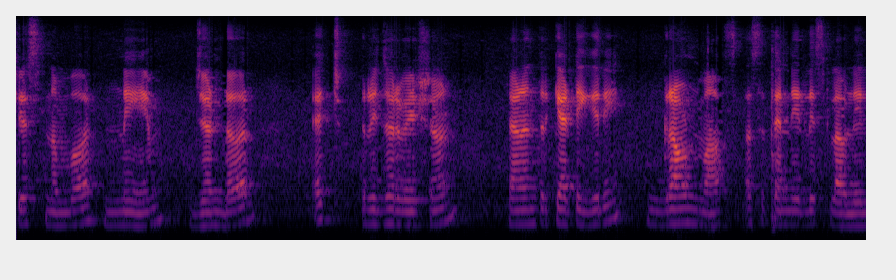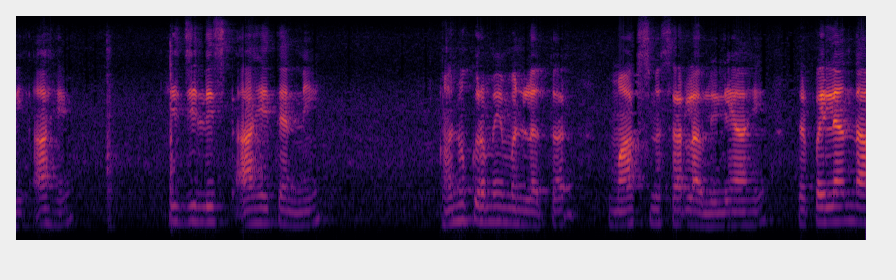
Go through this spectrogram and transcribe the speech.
chest number name gender H reservation त्यानंतर कॅटेगरी ग्राउंड मार्क्स असं त्यांनी लिस्ट लावलेली आहे. ही जी लिस्ट आहे त्यांनी अनुक्रमे म्हणलं तर मार्क्सनुसार लावलेली आहे. तर पहिल्यांदा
